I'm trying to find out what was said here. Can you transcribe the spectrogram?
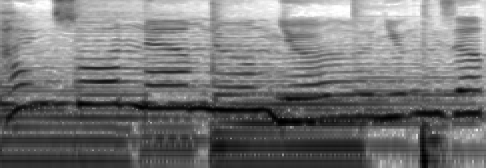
Thanh xuân em nương nhờ những giấc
